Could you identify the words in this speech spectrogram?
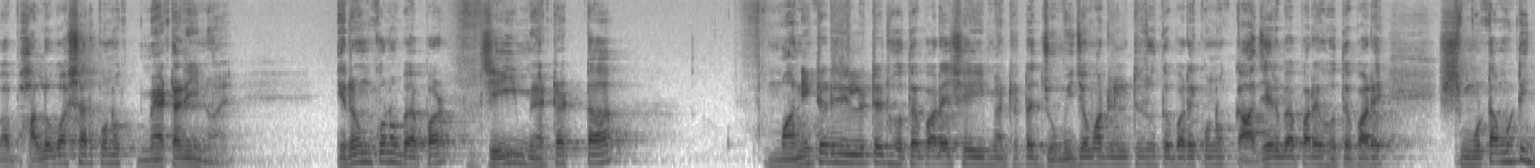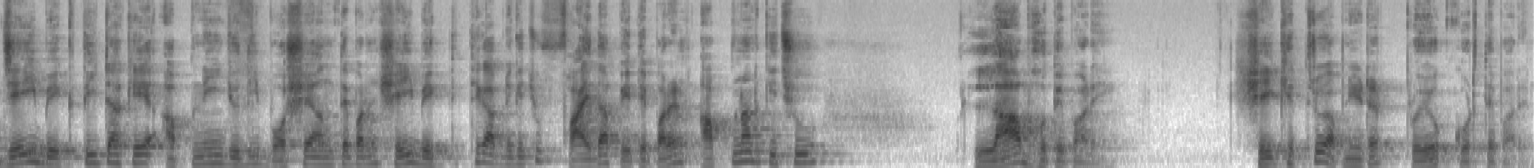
বা ভালোবাসার কোনো ম্যাটারই নয়। এরম কোনো ব্যাপার যেই ম্যাটারটা মানিটারি রিলেটেড হতে পারে, সেই ম্যাটারটা জমি জমা রিলেটেড হতে পারে, কোনো কাজের ব্যাপারে হতে পারে মোটামুটি যেই ব্যক্তিটাকে আপনি যদি বসে আনতে পারেন, সেই ব্যক্তির থেকে আপনি কিছু ফায়দা পেতে পারেন, আপনার কিছু লাভ হতে পারে, সেই ক্ষেত্রেও আপনি এটার প্রয়োগ করতে পারেন।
